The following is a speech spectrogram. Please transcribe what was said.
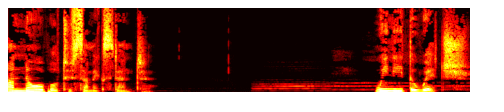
unknowable to some extent. We need the witch,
